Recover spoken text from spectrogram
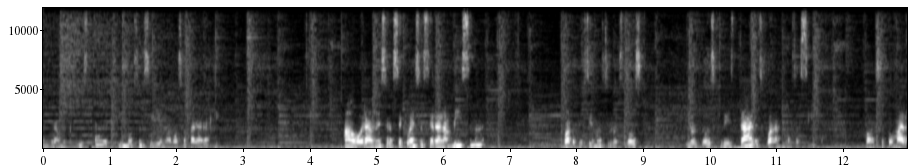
Entramos cristal y muy sencillo nos vamos a parar aquí. Ahora nuestra secuencia será la misma cuando pusimos los dos los dos cristales con las mozasillas vamos a tomar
